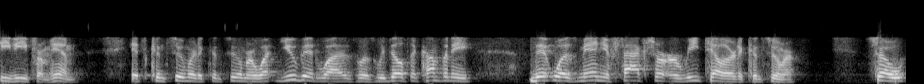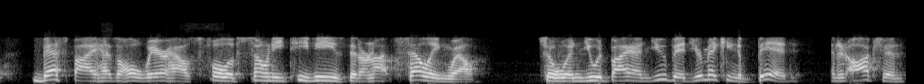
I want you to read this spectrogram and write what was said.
TV from him. It's consumer to consumer. What UBID was was we built a company that was manufacturer or retailer to consumer. So Best Buy has a whole warehouse full of Sony TVs that are not selling well. So when you would buy on UBID, you're making a bid in an auction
